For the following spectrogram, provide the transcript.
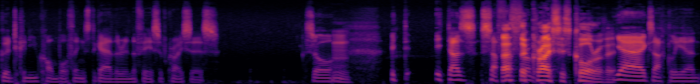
good can you combo things together in the face of crisis. So Hmm. it it does suffer That's the crisis core of it. yeah, exactly. And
